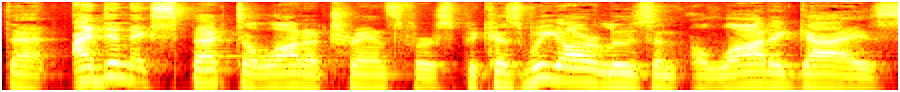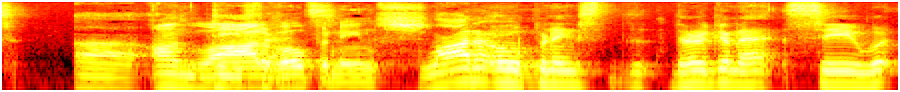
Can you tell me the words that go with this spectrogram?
that I didn't expect a lot of transfers because we are losing a lot of guys uh, on a lot of openings. A lot of openings. They're gonna see what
